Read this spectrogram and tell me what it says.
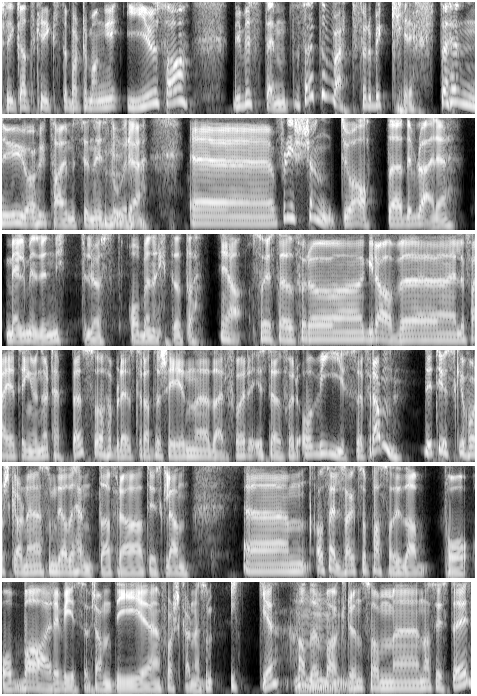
Slik at krigsdepartementet i USA de bestemte seg etter hvert for å bekrefte New York Times sin historie. Eh, for de skjønte jo at eh, det ville være mer eller mindre nytteløst å benekte dette. Ja, så i stedet for å grave eller feie ting under teppet, så ble strategien derfor i stedet for å vise fram de tyske forskerne som de hadde henta fra Tyskland. Ehm, og selvsagt så passa de da på å bare vise fram de eh, forskerne som ikke hadde en bakgrunn som eh, nazister.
